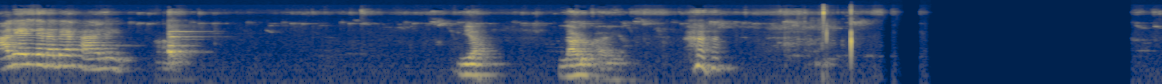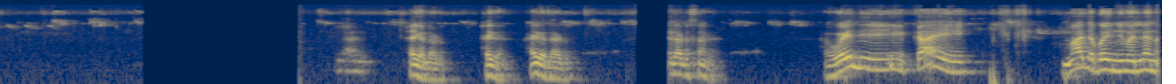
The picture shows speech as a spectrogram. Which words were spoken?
आले डब्या खाली. या. लाडू खा आहे का लाडू? आहे का? आहे का लाडू? लाडू सांगा. वहिनी काय? माझ्या बहिणी म्हणल्या ना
